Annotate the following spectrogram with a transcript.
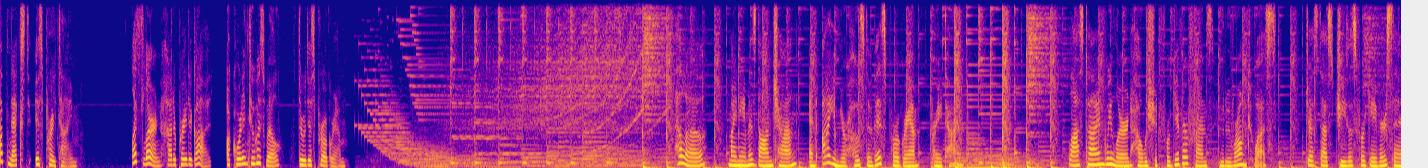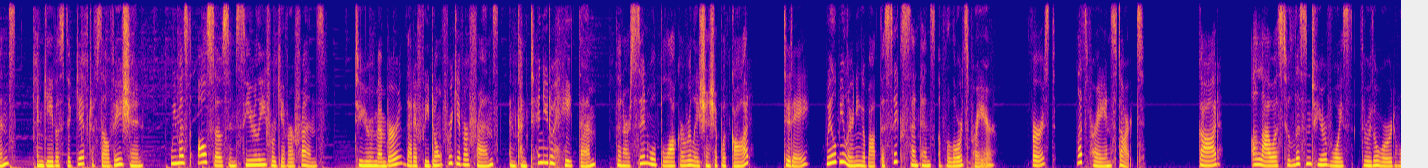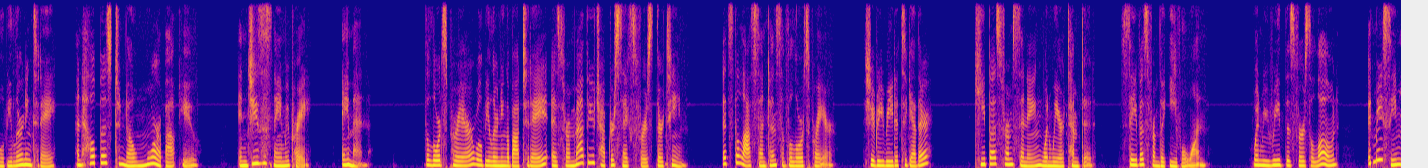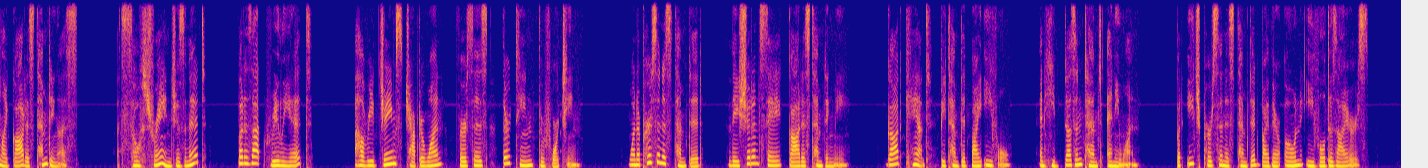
Up next is pray time. Let's learn how to pray to God according to His will through this program. Hello, my name is Don Chang, and I am your host of this program, Pray Time. Last time we learned how we should forgive our friends who do wrong to us. Just as Jesus forgave our sins and gave us the gift of salvation, we must also sincerely forgive our friends. Do you remember that if we don't forgive our friends and continue to hate them, then our sin will block our relationship with God? Today, we'll be learning about the sixth sentence of the Lord's Prayer. First, let's pray and start. God, allow us to listen to your voice through the word we'll be learning today and help us to know more about you. In Jesus' name we pray. Amen. The Lord's Prayer we'll be learning about today is from Matthew chapter 6 verse 13. It's the last sentence of the Lord's Prayer. Should we read it together? Keep us from sinning when we are tempted. Save us from the evil one. When we read this verse alone, it may seem like God is tempting us. It's so strange, isn't it? But is that really it? I'll read James chapter 1 verses 13 through 14. When a person is tempted, they shouldn't say, God is tempting me. God can't be tempted by evil, and He doesn't tempt anyone. But each person is tempted by their own evil desires.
